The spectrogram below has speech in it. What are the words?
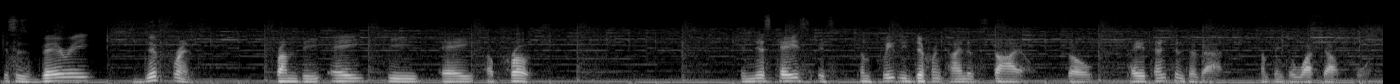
This is very different from the APA approach. In this case, it's a completely different kind of style. So pay attention to that, something to watch out for.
